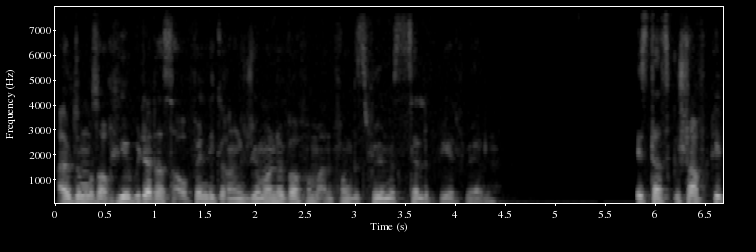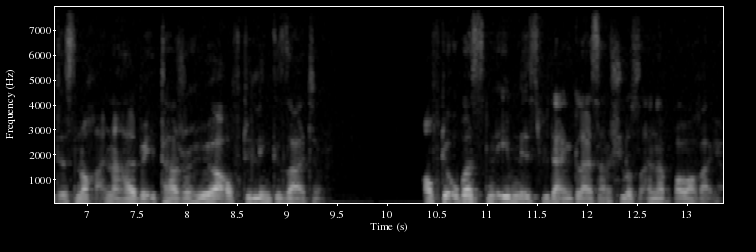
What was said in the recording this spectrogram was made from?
Also muss auch hier wieder das aufwendige Rangiermanöver vom Anfang des Filmes zelebriert werden. Ist das geschafft, geht es noch eine halbe Etage höher auf die linke Seite. Auf der obersten Ebene ist wieder ein Gleisanschluss einer Brauerei.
